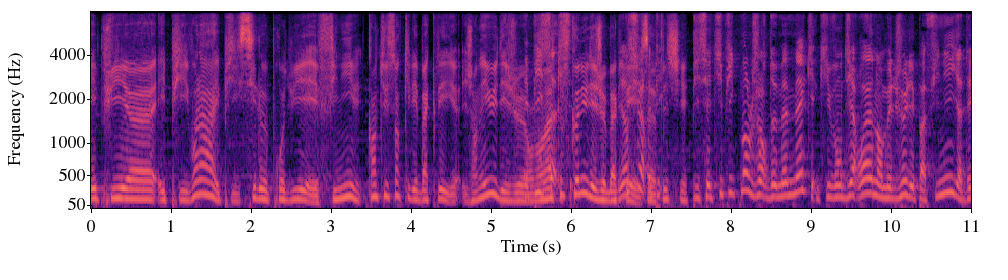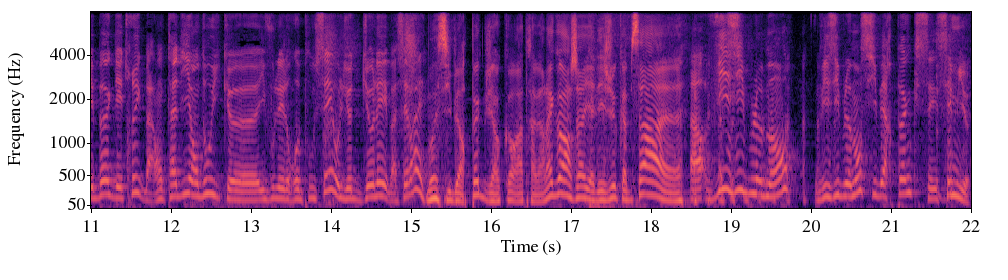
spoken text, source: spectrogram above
Et puis, euh, et puis voilà. Et puis si le produit est fini, quand tu sens qu'il est bâclé, j'en ai eu des jeux. Et on puis en a ça- tous connu des jeux bâclés. Bien sûr, ça et fait chier. Puis c'est typiquement le genre de mêmes mecs qui vont dire ouais non mais le jeu il est pas fini, il y a des bugs, des trucs. Bah on t'a dit en douille qu'ils voulaient le repousser au lieu de gueuler. Bah c'est vrai. Moi, Cyberpunk, j'ai encore à travers la gorge. hein. Il y a des jeux comme ça. euh. Alors visiblement, visiblement Cyberpunk c'est c'est mieux.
